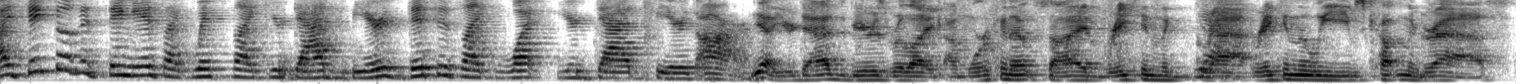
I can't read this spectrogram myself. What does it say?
I think though the thing is like with like your dad's beers, this is like what your dad's beers are. Yeah, your dad's beers were like, I'm working outside, raking the gra- Yeah. raking the leaves, cutting the grass.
